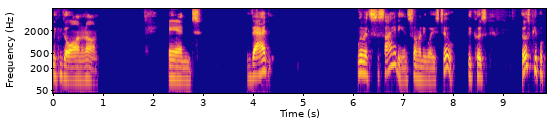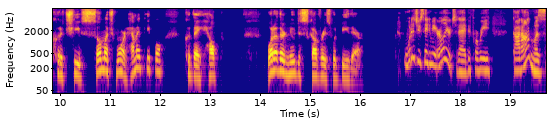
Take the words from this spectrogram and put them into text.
we can go on and on. And that limits society in so many ways too, because those people could achieve so much more. And how many people could they help what other new discoveries would be there? What did you say to me earlier today before we got on was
